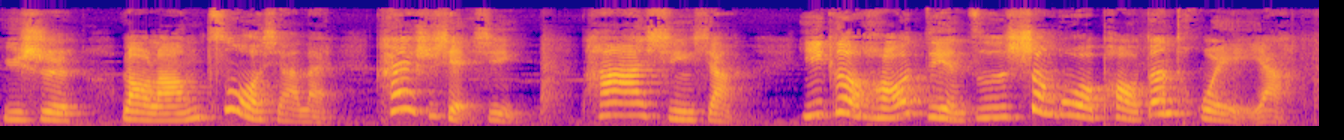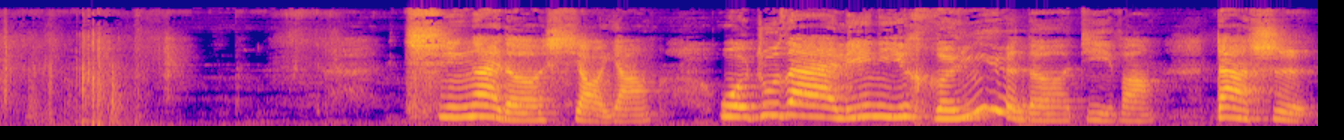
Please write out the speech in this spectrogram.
于是，老狼坐下来开始写信。他心想：“一个好点子胜过跑断腿呀！”亲爱的小羊，我住在离你很远的地方，但是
